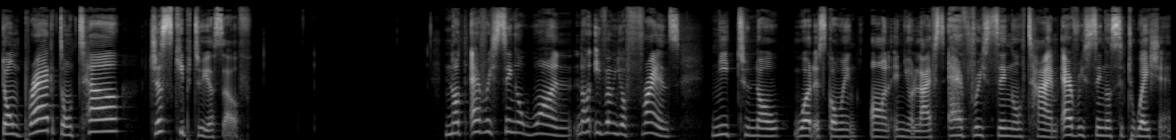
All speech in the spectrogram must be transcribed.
Don't brag, don't tell, just keep it to yourself. Not every single one, not even your friends, need to know what is going on in your lives every single time, every single situation.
